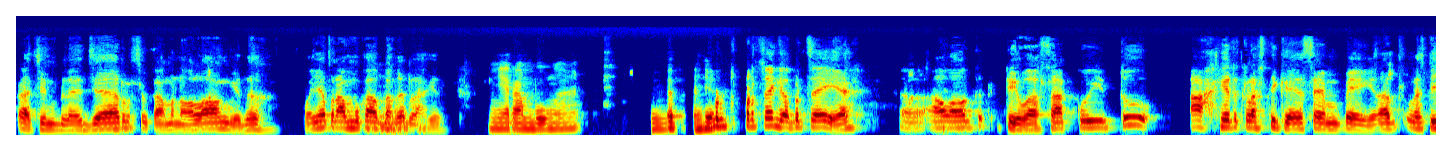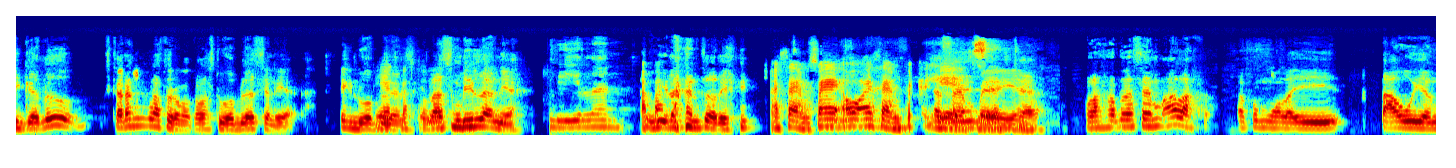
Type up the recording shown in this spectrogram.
rajin belajar, suka menolong gitu. Pokoknya pramuka hmm. banget lah gitu. Menyiram bunga. percaya nggak percaya ya? Uh, awal dewasaku itu akhir kelas 3 SMP. Kelas 3 tuh sekarang kelas berapa? Kelas 12 kali ya? Eh 12. Ya, kelas, kelas 9 ya? 9. 9, sorry. SMP. Oh, SMP. SMP yes. ya. Kelas 1 SMA lah aku mulai tahu yang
